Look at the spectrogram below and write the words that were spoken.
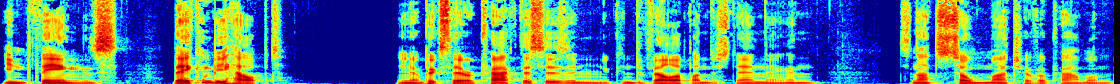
in things, they can be helped. You know, because there are practices and you can develop understanding, and it's not so much of a problem.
